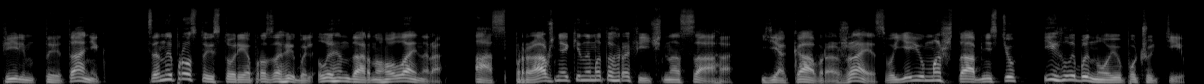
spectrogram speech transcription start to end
Фільм Титанік це не просто історія про загибель легендарного лайнера, а справжня кінематографічна сага, яка вражає своєю масштабністю і глибиною почуттів.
